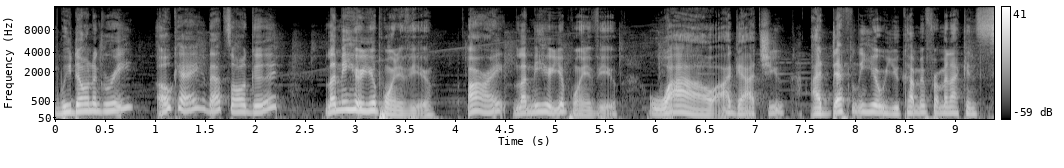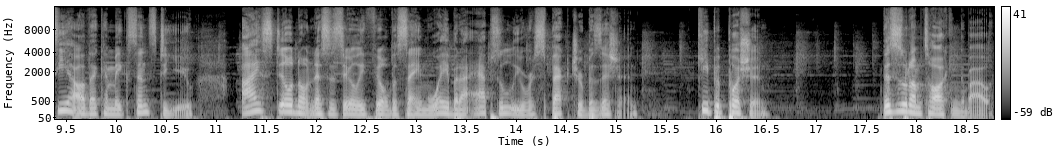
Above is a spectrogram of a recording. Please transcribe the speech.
We don't agree? Okay, that's all good. Let me hear your point of view. All right, let me hear your point of view. wow, I got you. I definitely hear where you're coming from, and I can see how that can make sense to you. I still don't necessarily feel the same way, but I absolutely respect your position. Keep it pushing. This is what I'm talking about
